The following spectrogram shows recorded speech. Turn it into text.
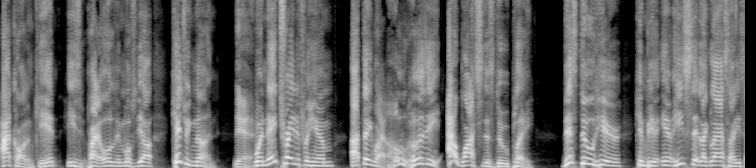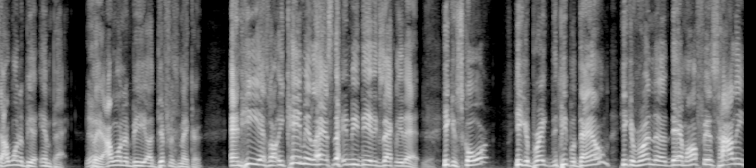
I call him kid, he's probably older than most of y'all, Kendrick Nunn. Yeah. When they traded for him, I think, well, who, who is he? I watched this dude play. This dude here can be a. He said like last night. He said, "I want to be an impact Yeah. player. I want to be a difference maker." And he has. all He came in last night and he did exactly that. He can score. He can break the people down. He can run the damn offense highly,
